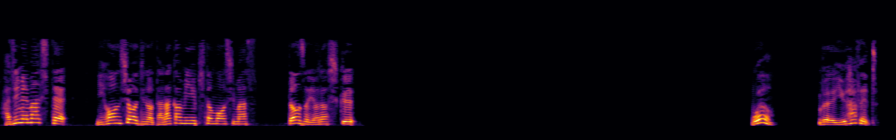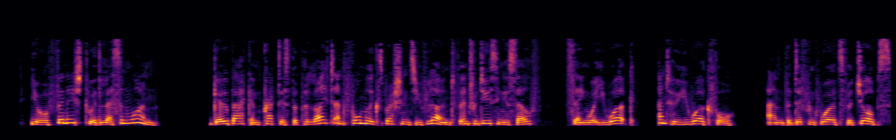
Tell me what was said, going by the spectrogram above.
はじめまして。日本商事の田中美幸と申します。どうぞよろしく。 Well, there you have it. You're finished with lesson one. Go back and practice the polite and formal expressions you've learned for introducing yourself, saying where you work and who you work for, and the different words for jobs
